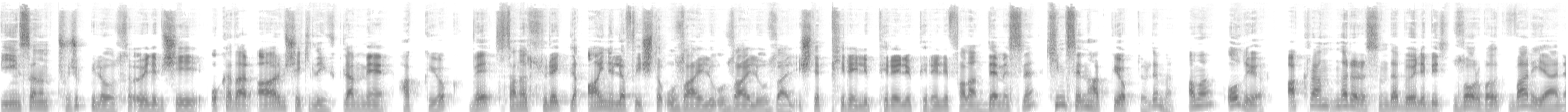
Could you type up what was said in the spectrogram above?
Bir insanın çocuk bile olsa öyle bir şeyi o kadar ağır bir şekilde yüklenmeye hakkı yok. Ve sana sürekli aynı lafı işte uzaylı uzaylı uzaylı işte pireli pireli pireli falan demesine kimsenin hakkı yoktur değil mi? Ama oluyor. Akranlar arasında böyle bir zorbalık var yani.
